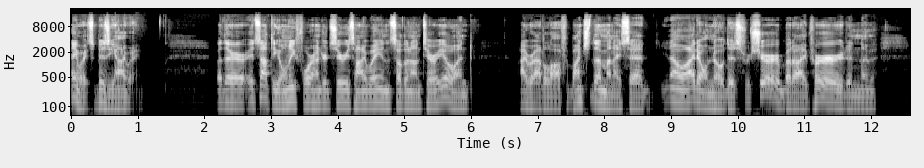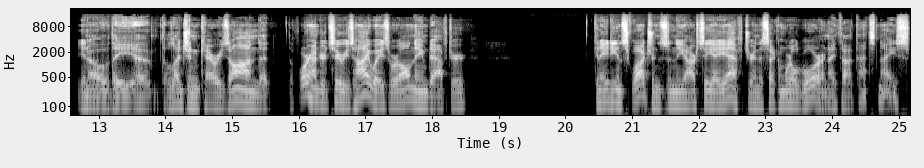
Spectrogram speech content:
Anyway, it's a busy highway. But there, it's not the only 400 series highway in southern Ontario. And I rattled off a bunch of them, and I said, you know, I don't know this for sure, but I've heard, and the, you know, the uh, the legend carries on that the 400 series highways were all named after Canadian squadrons in the RCAF during the Second World War, and I thought that's nice.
